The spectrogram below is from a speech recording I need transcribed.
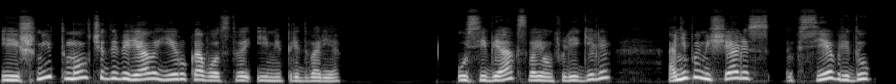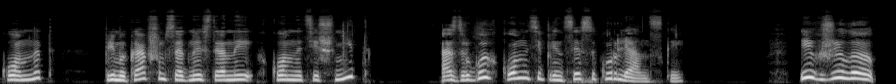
и Шмидт молча доверяла ей руководство ими при дворе. У себя в своем флигеле они помещались все в ряду комнат, примыкавшим с одной стороны к комнате Шмидт, а с другой к комнате принцессы Курлянской. Их жило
